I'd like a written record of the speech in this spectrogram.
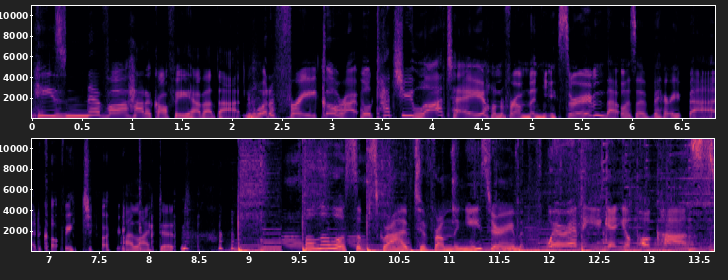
He's never had a coffee. How about that? What a freak. All right, we'll catch you latte on From the Newsroom. That was a very bad coffee joke. I liked it. Follow or subscribe to From the Newsroom wherever you get your podcasts.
